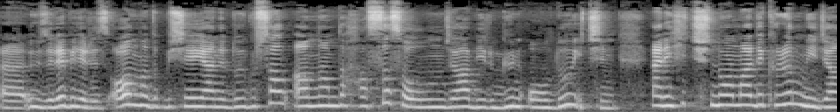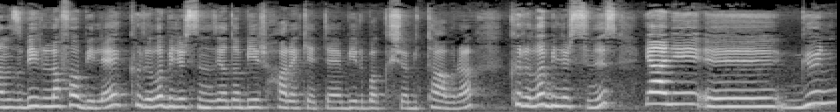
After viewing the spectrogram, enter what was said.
e, üzülebiliriz. Olmadık bir şey yani duygusal anlamda hassas olunacağı bir gün olduğu için yani hiç normalde kırılmayacağınız bir lafa bile kırılabilirsiniz ya da bir harekete, bir bakışa, bir tavra kırılabilirsiniz. Yani e, gün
